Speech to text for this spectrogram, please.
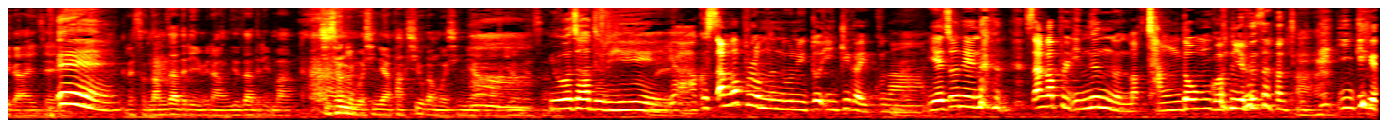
씨가 이제 예. 그래서 남자들이랑 여자들이 막 지성이 멋있냐 박시우가 멋있냐 막 이러면서 여자들이 네. 야그 쌍꺼풀 없는 눈이 또 인기가 있구나. 예전에는 쌍꺼풀 있는 눈 막 장동건 이런 사람들이 아. 인기가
